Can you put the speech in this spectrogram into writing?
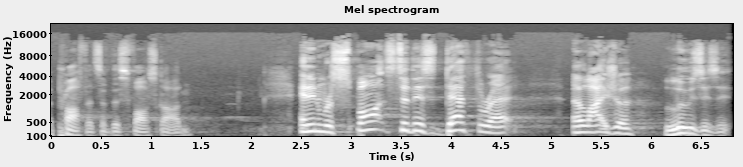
the prophets of this false God. And in response to this death threat, Elijah loses it.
